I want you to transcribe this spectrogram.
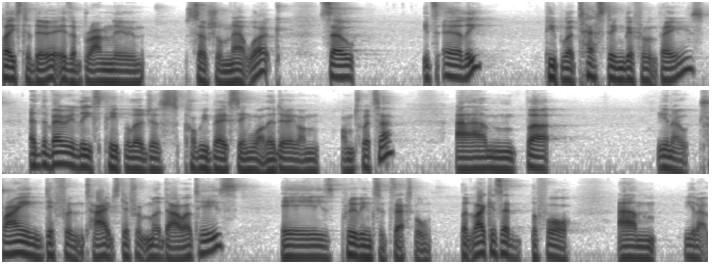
place to do it is a brand new social network. So it's early. People are testing different things. At the very least, people are just copy pasting what they're doing on, on Twitter. Um, but, you know, trying different types, different modalities is proving successful. But like I said before, um, you know,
